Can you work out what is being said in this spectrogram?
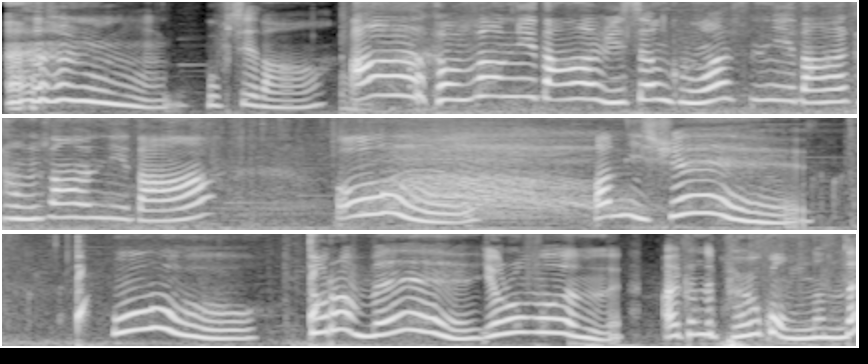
봅시다. 아, 감사합니다. 미션 고맙습니다. 감사합니다. 오, 아니, 쉣. 오, 그러면 여러분 아 근데 별거 없는데?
